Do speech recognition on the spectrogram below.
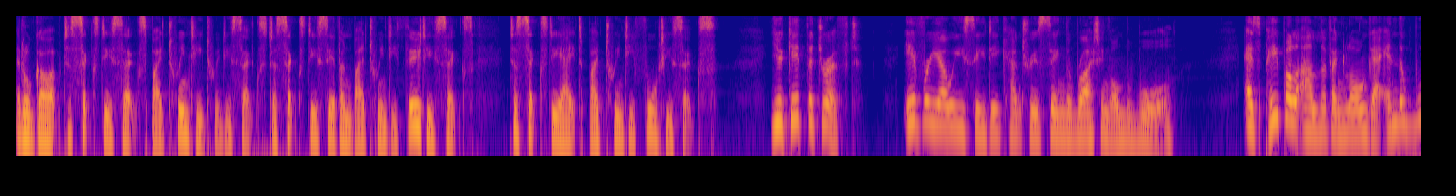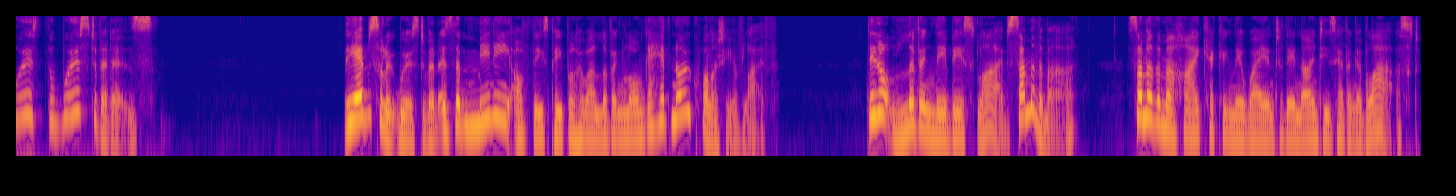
It'll go up to 66 by 2026, to 67 by 2036, to 68 by 2046. You get the drift. Every OECD country is seeing the writing on the wall. As people are living longer, and the worst, the worst of it is, the absolute worst of it is that many of these people who are living longer have no quality of life. They're not living their best lives. Some of them are. Some of them are high kicking their way into their 90s having a blast.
